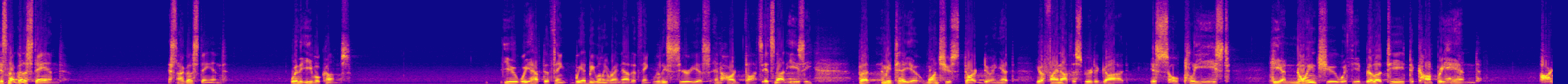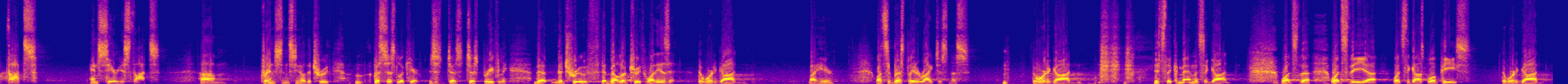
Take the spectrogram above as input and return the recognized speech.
It's not going to stand. It's not going to stand when the evil comes you, we have to think, we have to be willing right now to think really serious and hard thoughts. It's not easy, but let me tell you, once you start doing it, you'll find out the Spirit of God is so pleased. He anoints you with the ability to comprehend hard thoughts and serious thoughts. Um, for instance, you know, the truth. Let's just look here, just, just, just briefly. The, the truth, the belt of truth, what is it? The Word of God, right here. What's the breastplate of righteousness? the Word of God. it's the commandments of God. What's the, what's, the, uh, what's the gospel of peace? The Word of God.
